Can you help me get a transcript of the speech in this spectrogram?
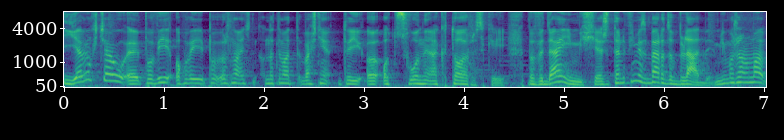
I ja bym chciał e, porozmawiać na temat właśnie tej odsłony aktorskiej, bo wydaje mi się, że ten film jest bardzo blady, mimo że on ma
